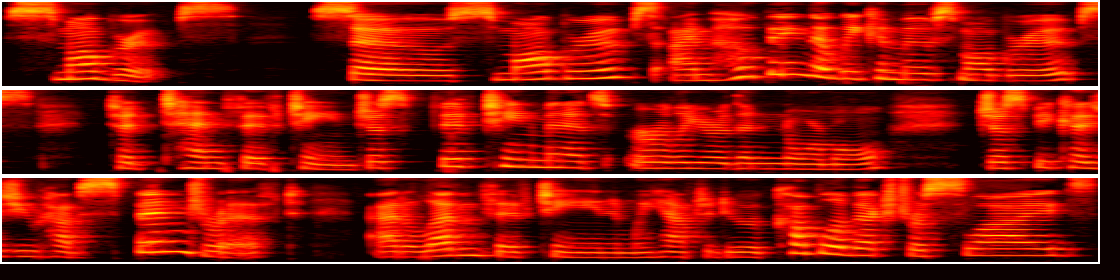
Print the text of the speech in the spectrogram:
small groups. So small groups, I'm hoping that we can move small groups to 10:15, just 15 minutes earlier than normal just because you have Spindrift at 11:15 and we have to do a couple of extra slides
